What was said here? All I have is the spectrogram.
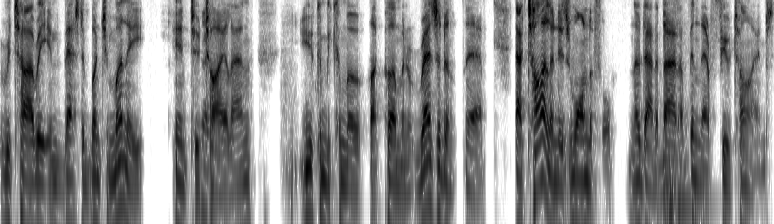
retiree invest a bunch of money into right. Thailand, you can become a, a, permanent resident there. Now, Thailand is wonderful, no doubt about mm-hmm. it. I've been there a few times.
